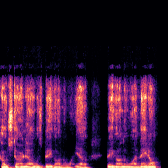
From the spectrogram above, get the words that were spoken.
Coach Darnell was big on the one, you know, big on the one. They don't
